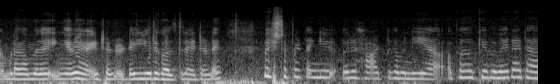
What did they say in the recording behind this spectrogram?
നമ്മുടെ കമ്മൽ ഇങ്ങനെ ആയിട്ടുണ്ട് ഈ ഒരു കാലത്തിലായിട്ടുണ്ട് അപ്പോൾ ഇഷ്ടപ്പെട്ടെങ്കിൽ ഒരു ഹാർട്ട് കമന്റ് ചെയ്യുക. അപ്പോൾ ഓക്കെ ബൈ ടാറ്റാ.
